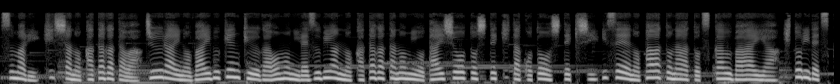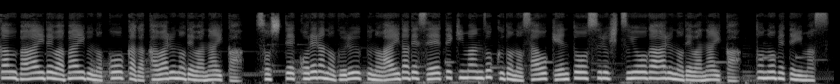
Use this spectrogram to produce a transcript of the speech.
つまり、筆者の方々は、従来のバイブ研究が主にレズビアンの方々のみを対象としてきたことを指摘し、異性のパートナーと使う場合や、一人で使う場合ではバイブの効果が変わるのではないか、そしてこれらのグループの間で性的満足度の差を検討する必要があるのではないか、と述べています。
